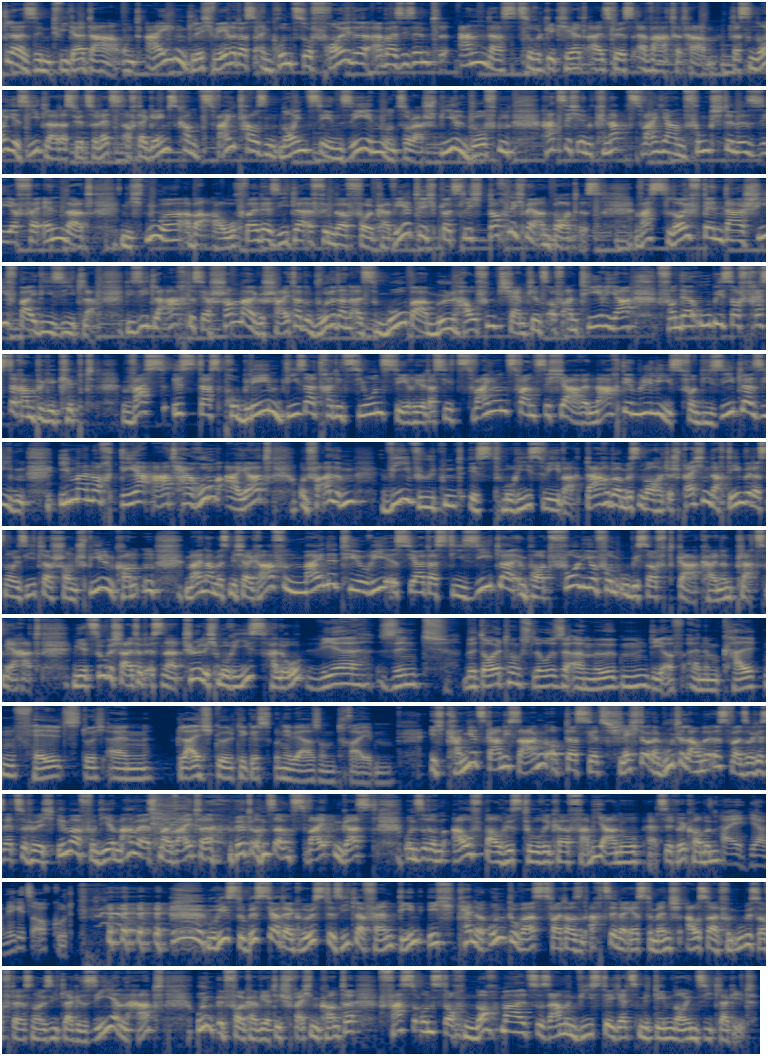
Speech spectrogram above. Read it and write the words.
Siedler sind wieder da und eigentlich wäre das ein Grund zur Freude, aber sie sind anders zurückgekehrt, als wir es erwartet haben. Das neue Siedler, das wir zuletzt auf der Gamescom 2019 sehen und sogar spielen durften, hat sich in knapp zwei Jahren Funkstille sehr verändert. Nicht nur, aber auch, weil der Siedler-Erfinder Volker Wertig plötzlich doch nicht mehr an Bord ist. Was läuft denn da schief bei die Siedler? Die Siedler 8 ist ja schon mal gescheitert und wurde dann als MOBA-Müllhaufen Champions of Anteria von der Ubisoft Resterampe gekippt. Was ist das Problem dieser Traditionsserie, dass sie 22 Jahre nach dem Release von Die Siedler 7 immer noch derart herumeiert? Und vor allem, wie wütend ist Maurice Weber? Darüber müssen wir heute sprechen, nachdem wir das neue Siedler schon spielen konnten. Mein Name ist Michael Graf und meine Theorie ist ja, dass die Siedler im Portfolio von Ubisoft gar keinen Platz mehr hat. Mir zugeschaltet ist natürlich Maurice. Hallo. Wir sind bedeutungslose Amöben, die auf einem kalten Fels durch ein gleichgültiges Universum treiben. Ich kann jetzt gar nicht sagen, ob das jetzt schlechte oder gute Laune ist, weil solche Sätze höre ich immer von dir. Machen wir erstmal weiter mit unserem zweiten Gast, unserem Aufbauhistoriker Fabiano. Herzlich willkommen. Hi, ja, mir geht's auch gut. Maurice, du bist ja der größte Siedler-Fan, den ich kenne. Und du warst 2018 der erste Mensch außerhalb von Ubisoft, der das neue Siedler gesehen hat und mit Volker Wirtig sprechen konnte. Fass uns doch nochmal zusammen, wie es dir jetzt mit dem neuen Siedler geht.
